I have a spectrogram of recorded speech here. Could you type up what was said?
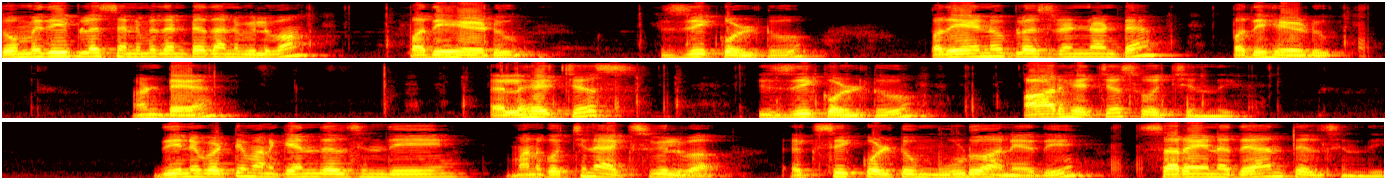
తొమ్మిది ప్లస్ ఎనిమిది అంటే దాని విలువ పదిహేడు. ఇజ్ ఈక్వల్ టు పదిహేను ప్లస్ రెండు అంటే పదిహేడు. అంటే LHS is equal to RHS వచ్చింది. దీన్ని బట్టి మనకేం తెలిసింది? మనకు వచ్చిన ఎక్స్ విలువ. ఎక్స్ ఈక్వల్ టు మూడు అనేది సరైనదే అని తెలిసింది.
